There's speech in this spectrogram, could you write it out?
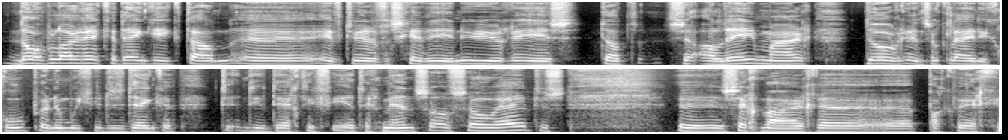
nog belangrijker denk ik dan eventuele verschillen in uren is dat ze alleen maar door in zo'n kleine groep, en dan moet je dus denken 30, 40 mensen of zo, hè, dus zeg maar uh, pakweg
